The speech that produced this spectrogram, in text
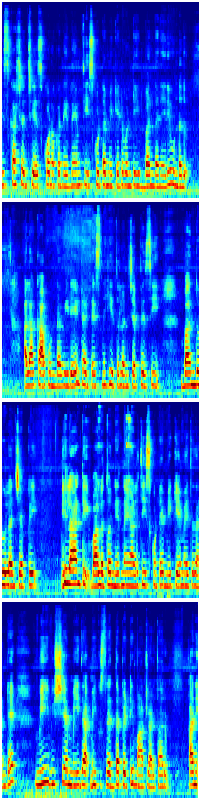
డిస్కషన్ చేసుకొని ఒక నిర్ణయం తీసుకుంటే మీకు ఎటువంటి ఇబ్బంది అనేది ఉండదు. అలా కాకుండా వీరేంటంటే స్నేహితులని చెప్పేసి బంధువులని చెప్పి ఇలాంటి వాళ్ళతో నిర్ణయాలు తీసుకుంటే మీకు ఏమవుతుందంటే మీ విషయం మీద మీకు శ్రద్ధ పెట్టి మాట్లాడతారు. కానీ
